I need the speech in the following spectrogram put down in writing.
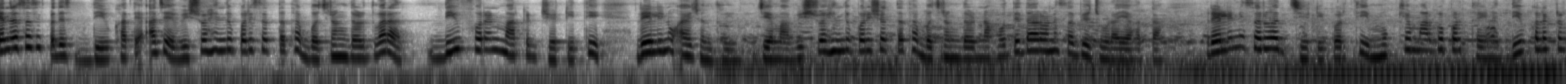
કેન્દ્રશાસિત પ્રદેશ દીવ ખાતે આજે વિશ્વ હિન્દુ પરિષદ તથા બજરંગ દળ દ્વારા દીવ ફોરેન માર્કેટ જેટીથી રેલીનું આયોજન થયું, જેમાં વિશ્વ હિન્દુ પરિષદ તથા બજરંગ દળના હોદ્દેદારો અને સભ્યો જોડાયા હતા. રેલીની શરૂઆત જેટી પરથી મુખ્ય માર્ગો પર થઈને દીવ કલેક્ટર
